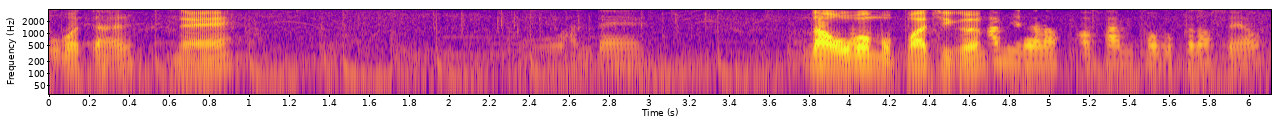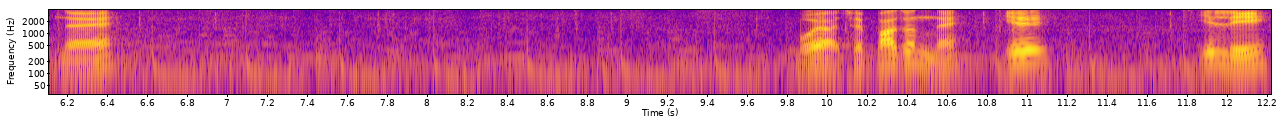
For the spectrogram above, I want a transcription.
5번 딸. 네. 5한 대. 나 5번 못 봐, 지금. 3 일어났고 3 포부 끊었어요. 네. 뭐야, 쟤 빠졌네. 1, 1, 2,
